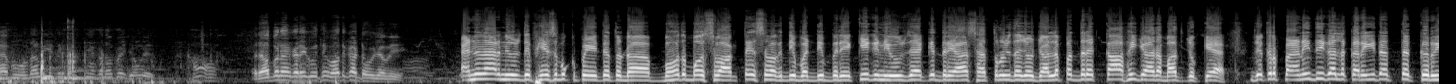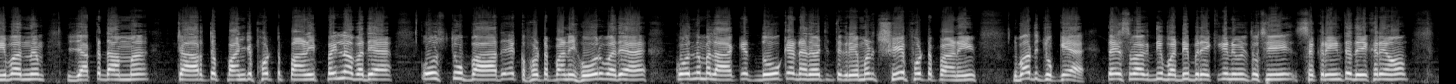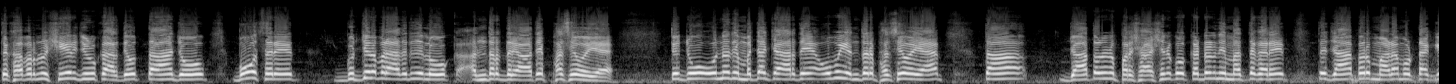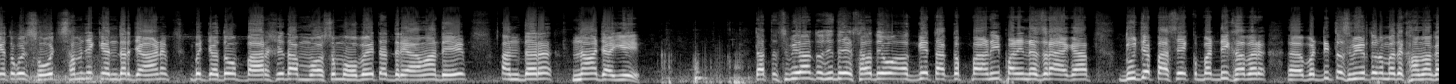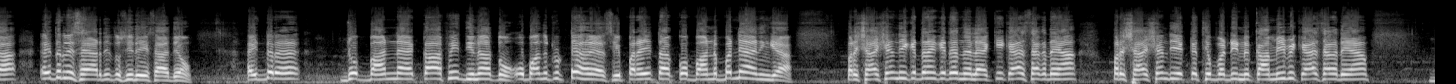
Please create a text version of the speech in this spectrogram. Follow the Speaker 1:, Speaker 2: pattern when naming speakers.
Speaker 1: ਮੈਂ ਬੋਲਦਾ ਵੀ ਇੱਧਰ ਕਿਸ਼ਤੀਆਂ ਕਦੋਂ ਭੇਜੋਗੇ? ਰੱਬ ਨਾ ਕਰੇ ਕੋਈ ਇੱਥੇ ਵੱਧ ਘੱਟ ਹੋ ਜਾਵੇ।
Speaker 2: ਐਨਆਰ ਨਿਊਜ਼ ਦੇ ਫੇਸਬੁੱਕ ਪੇਜ ਤੇ ਤੁਹਾਡਾ ਬਹੁਤ ਬਹੁਤ ਸਵਾਗਤ ਹੈ। ਇਸ ਵਕਤ ਦੀ ਵੱਡੀ ਬ੍ਰੇਕਿੰਗ ਨਿਊਜ਼ ਹੈ ਕਿ ਦਰਿਆ ਸਤਲੁਜ ਦਾ ਜੋ ਜਲ ਪੱਧਰ ਹੈ, ਕਾਫੀ ਜ਼ਿਆਦਾ ਵੱਧ ਚੁੱਕਿਆ ਹੈ। ਜੇਕਰ ਪਾਣੀ ਦੀ ਗੱਲ ਕਰੀਏ ਤਾਂ ਤਕਰੀਬਨ ਯਕਦਮ 4 ਤੋਂ 5 ਫੁੱਟ ਪਾਣੀ ਪਹਿਲਾਂ ਵਧਿਆ ਉਸ ਤੋਂ ਬਾਅਦ 1 ਫੁੱਟ ਪਾਣੀ ਹੋਰ ਵਧਿਆ ਕੁੱਲ ਮਿਲਾ ਕੇ 2 ਘੰਟਿਆਂ ਦੇ ਵਿੱਚ ਤਕਰੀਬਨ 6 ਫੁੱਟ ਪਾਣੀ ਵੱਧ ਚੁੱਕਿਆ ਹੈ। ਤੇ ਇਸ ਵਕਤ ਦੀ ਵੱਡੀ ਬ੍ਰੇਕਿੰਗ ਨਿਊਜ਼ ਤੁਸੀਂ ਸਕਰੀਨ ਤੇ ਦੇਖ ਰਹੇ ਹੋ, ਤੇ ਖਬਰ ਨੂੰ ਸ਼ੇਅਰ ਜ਼ਰੂਰ ਕਰ ਦਿਓ ਤਾਂ ਜੋ ਬਹੁਤ ਸਾਰੇ ਗੁੱਜਰ ਬਰਾਦਰੀ ਦੇ ਲੋਕ ਅੰਦਰ ਦਰਿਆ ਤੇ ਫਸੇ ਹੋਏ ਐ ਤੇ ਜੋ ਉਹਨਾਂ ਦੇ ਮੱਝਾਂ ਚਾਰਦੇ ਆ, ਉਹ ਵੀ ਅੰਦਰ ਫਸੇ ਹੋਏ ਆ ਤਾਂ ਜਾਂ ਤਾਂ ਉਹਨਾਂ ਨੂੰ ਪ੍ਰਸ਼ਾਸਨ ਕੋਲ ਕੱਢਣ ਦੀ ਮਦਦ ਕਰੇ ਤੇ ਜਾਂ ਫਿਰ ਮਾੜਾ ਮੋਟਾ ਅੱਗੇ ਤੋਂ ਕੋਈ ਸੋਚ ਸਮਝ ਕੇ ਅੰਦਰ ਜਾਣ ਵੀ ਜਦੋਂ بارش ਦਾ ਮੌਸਮ ਹੋਵੇ ਤਾਂ ਦਰਿਆਵਾਂ ਦੇ ਅੰਦਰ ਨਾ ਜਾਈਏ ਤਾਂ ਤਸਵੀਰਾਂ ਤੁਸੀਂ ਦੇਖ ਸਕਦੇ ਹੋ ਅੱਗੇ ਤੱਕ ਪਾਣੀ ਪਾਣੀ ਨਜ਼ਰ ਆਏਗਾ ਦੂਜੇ ਪਾਸੇ ਇੱਕ ਵੱਡੀ ਖਬਰ ਵੱਡੀ ਤਸਵੀਰ ਤੁਹਾਨੂੰ ਮੈਂ ਦਿਖਾਵਾਂਗਾ ਇਧਰਲੀ ਸਾਈਡ ਦੀ ਤੁਸੀਂ ਦੇਖ ਸਕਦੇ ਹੋ ਇੱਧਰ ਜੋ ਬੰਨ ਹੈ ਕਾਫੀ ਦਿਨਾਂ ਤੋਂ ਉਹ ਬੰਨ ਟੁੱਟਿਆ ਹੋਇਆ ਸੀ ਪਰ ਅਜੇ ਤੱਕ ਉਹ ਬੰਨ ਬੰਨਿਆ ਨਹੀਂ ਗਿਆ ਪ੍ਰਸ਼ਾਸਨ ਦੀ ਕਿਤੇ ਨਾ ਕਿਤੇ ਨਲਾਇਕੀ ਕਹਿ ਸਕਦੇ ਆ ਪ੍ਰਸ਼ਾਸਨ ਦੀ ਇੱਕ ਇੱਥੇ ਵੱਡੀ ਨਾਕਾਮੀ ਵੀ ਕਹਿ ਸਕਦੇ ਆ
